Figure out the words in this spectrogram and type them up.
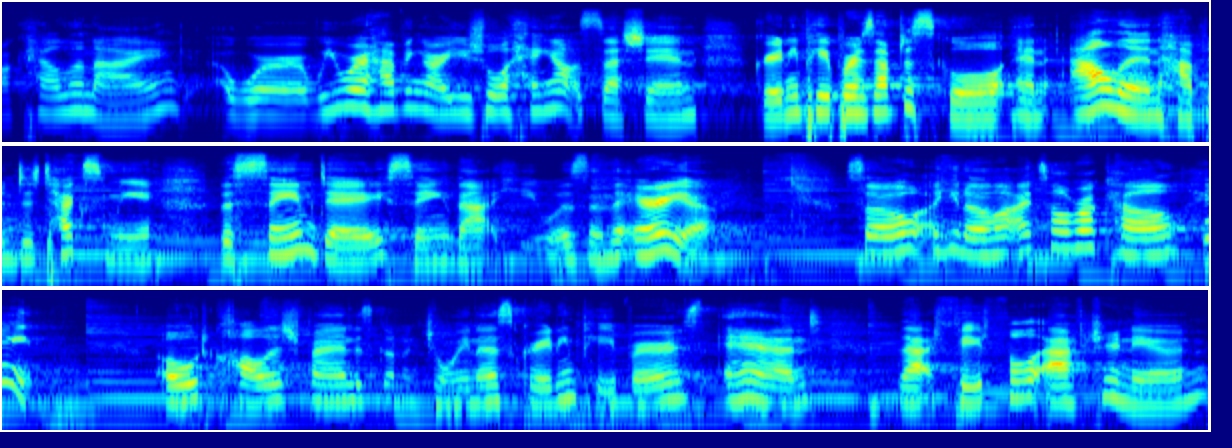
Raquel and I were we were having our usual hangout session, grading papers after school, and Allen happened to text me the same day saying that he was in the area. So, you know, I tell Raquel, hey, old college friend is gonna join us grading papers, and that fateful afternoon,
